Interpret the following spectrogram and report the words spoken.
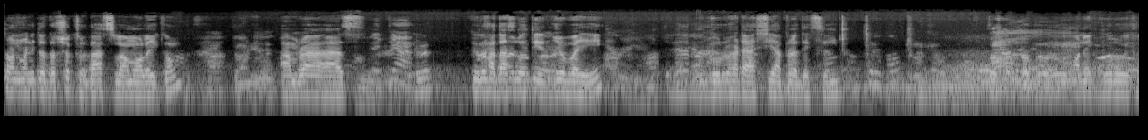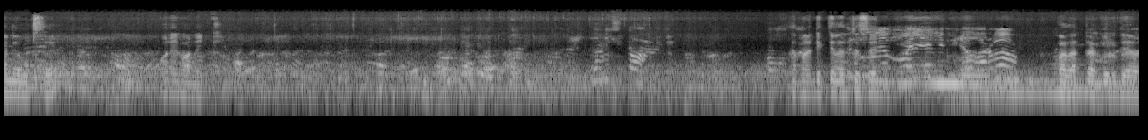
সম্মানিত দর্শক শ্রোতা, আসসালামু আলাইকুম। আমরা আজ খাদাস ঐতিহ্যবাহী গরুহাটে আসি, আপনারা দেখছেন। প্রচণ্ড গরু, অনেক গরু এখানে উঠছে। অনেক অনেক। আপনারা দেখতে পাচ্ছেন। বাজারটা গরু দেওয়া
